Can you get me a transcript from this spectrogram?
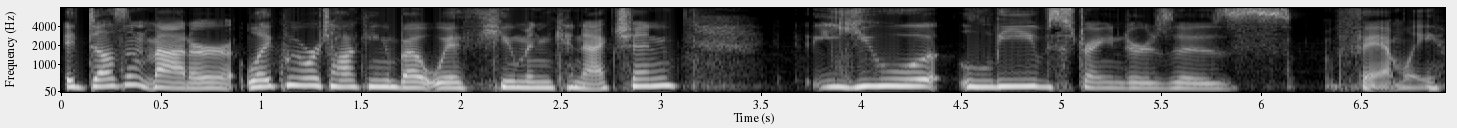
it doesn't matter. Like we were talking about with human connection, you leave strangers as family.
